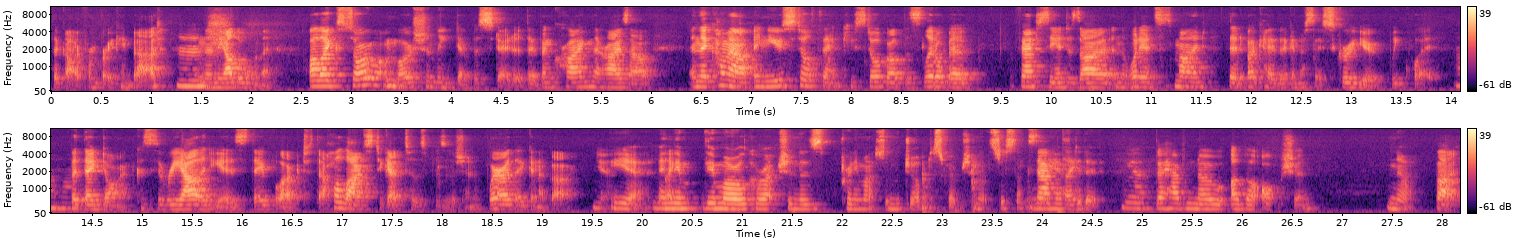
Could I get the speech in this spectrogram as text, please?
the guy from Breaking Bad and then the other woman, are like so emotionally devastated. They've been crying their eyes out. And they come out, and you still think, you still got this little bit of fantasy and desire in the audience's mind that okay, they're going to say screw you, we quit, Mhm. but they don't because the reality is they've worked their whole lives to get to this position. Where are they going to go? Yeah, and Like- their, their moral corruption is pretty much in the job description. It's just something they have to do. Yeah. They have no other option. No. But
